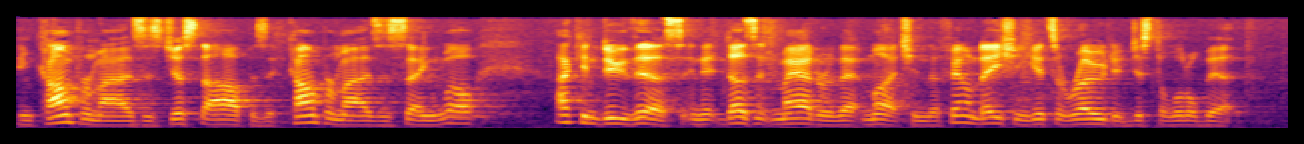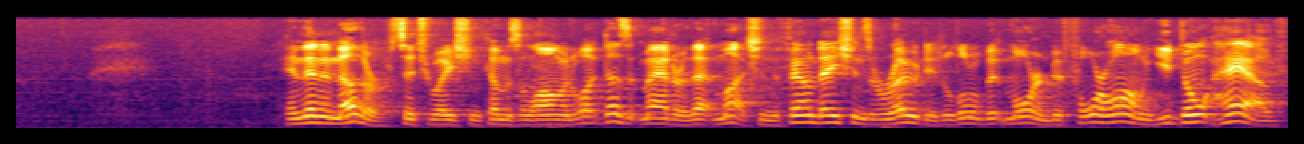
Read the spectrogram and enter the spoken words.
And compromise is just the opposite. Compromise is saying, well, I can do this and it doesn't matter that much, and the foundation gets eroded just a little bit. And then another situation comes along, and well, it doesn't matter that much, and the foundation's eroded a little bit more, and before long, you don't have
